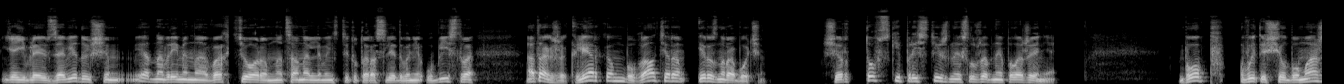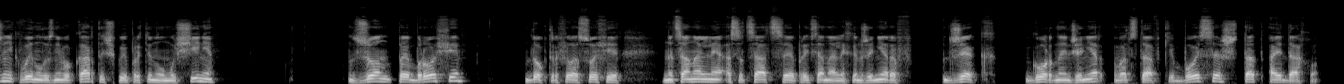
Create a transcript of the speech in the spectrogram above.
Я являюсь заведующим и одновременно вахтером Национального института расследования убийства, а также клерком, бухгалтером и разнорабочим. Чертовски престижное служебное положение». Боб вытащил бумажник, вынул из него карточку и протянул мужчине. Джон П. Брофи, доктор философии, Национальная ассоциация профессиональных инженеров, Джек горный инженер в отставке, Бойсе, штат Айдахо.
